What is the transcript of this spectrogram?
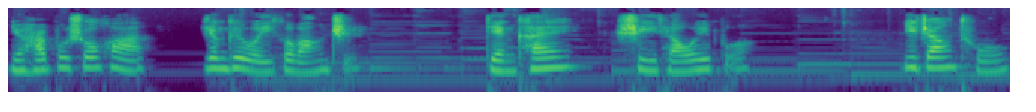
女孩不说话，扔给我一个网址，点开是一条微博，一张图，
